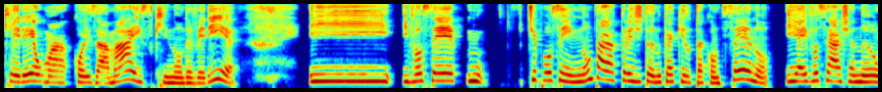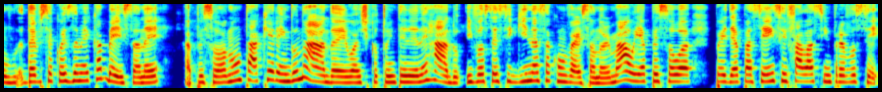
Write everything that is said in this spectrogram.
querer uma coisa a mais que não deveria, e, e você, hum, tipo assim, não tá acreditando que aquilo tá acontecendo, e aí você acha, não, deve ser coisa da minha cabeça, né? A pessoa não tá querendo nada, eu acho que eu tô entendendo errado. E você seguir nessa conversa normal e a pessoa perder a paciência e falar assim pra você:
